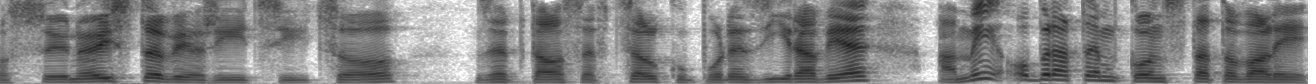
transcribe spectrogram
asi nejste věřící, co? Zeptal se v celku podezíravě a my obratem konstatovali,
